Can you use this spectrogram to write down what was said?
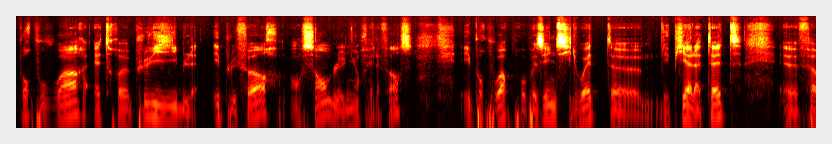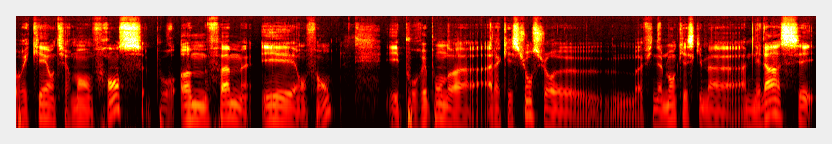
pour pouvoir être plus visible et plus fort. Ensemble, l'union fait la force. Et pour pouvoir proposer une silhouette euh, des pieds à la tête fabriquée entièrement en France pour hommes, femmes et enfants. Et pour répondre à, la question sur bah, finalement qu'est-ce qui m'a amené là, c'est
